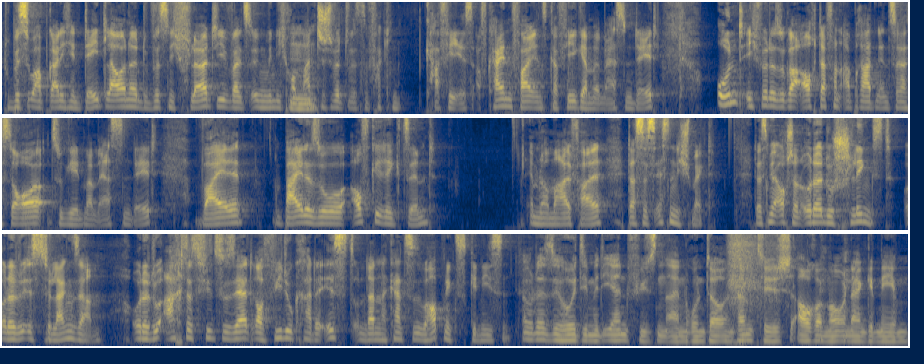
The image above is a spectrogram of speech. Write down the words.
du bist überhaupt gar nicht in Date-Laune, du wirst nicht flirty, weil es irgendwie nicht romantisch wird, weil es ein fucking Kaffee ist. Auf keinen Fall ins Café gehen beim ersten Date. Und ich würde sogar auch davon abraten, ins Restaurant zu gehen beim ersten Date, weil beide so aufgeregt sind, im Normalfall, dass das Essen nicht schmeckt. Das ist mir auch schon, oder du schlingst, oder du isst zu langsam, oder du achtest viel zu sehr drauf, wie du gerade isst, und dann kannst du überhaupt nichts genießen. Oder sie holt die mit ihren Füßen einen runter unterm Tisch, auch immer unangenehm.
